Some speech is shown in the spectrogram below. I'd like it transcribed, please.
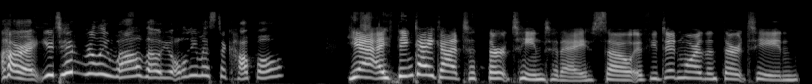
All right, you did really well though. You only missed a couple. Yeah, I think I got to 13 today. So if you did more than 13,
